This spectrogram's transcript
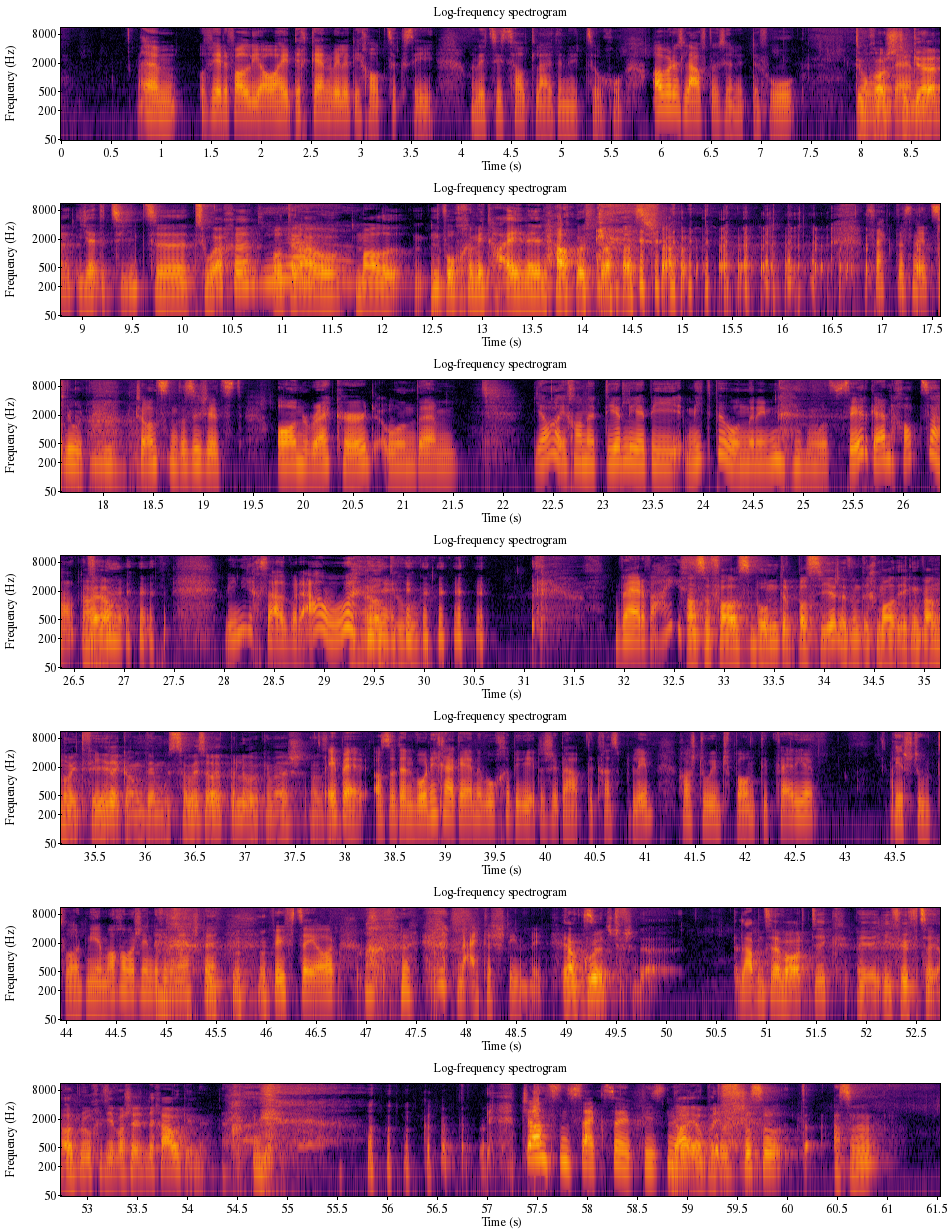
Ähm, auf jeden Fall, ja, hätte ich gerne die Katze gesehen. Und jetzt ist es halt leider nicht so gekommen. Aber es läuft uns ja nicht davon. Du Und, kannst dich ähm, gerne jederzeit äh, besuchen oder Ja. auch mal eine Woche mit Heine laufen. Sag das nicht zu laut. Johnson, das ist jetzt on record. Und ähm, ja, ich habe eine tierliebe Mitbewohnerin, die sehr gerne Katzen hat. ah ja? Wie ich selber auch. Ja, du. Wer weiß? Also falls Wunder passieren und ich mal irgendwann noch in die Ferien gehe, dann muss sowieso jemand schauen, weißt? Also, Eben, also dann wohne ich auch gerne eine Woche bei dir. Das ist überhaupt kein Problem. Kannst du entspannt in die Ferien. Wirst du zwar nie machen, wahrscheinlich in den nächsten 15 Jahren. Aber nein, das stimmt nicht. ja Das gut, äh, Lebenserwartung, äh, in 15 Jahren brauche ich die wahrscheinlich auch nicht mehr. Johnson, sag so etwas nicht. Nein, aber das ist schon so. Also,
